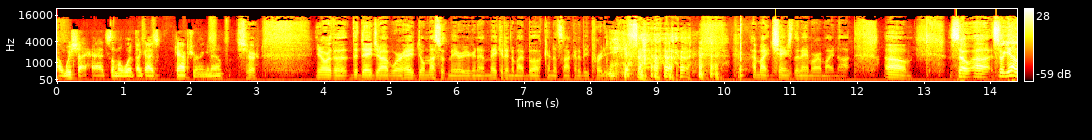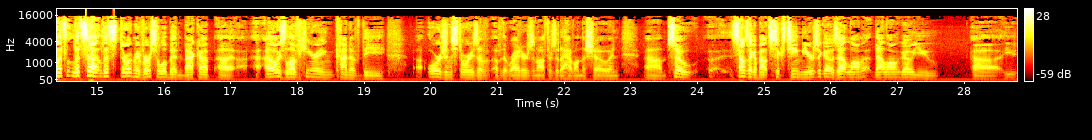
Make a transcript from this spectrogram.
I wish I had some of what that guy's capturing, you know. Sure you know, or the the day job where hey, don't mess with me, or you're going to make it into my book, and it's not going to be pretty. Yeah. So I might change the name, or I might not. Um, so uh, so yeah, let's let's uh, let's throw it in reverse a little bit and back up. Uh, I always love hearing kind of the uh, origin stories of, of the writers and authors that I have on the show, and um, so uh, it sounds like about 16 years ago. Is that long that long ago you uh, you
